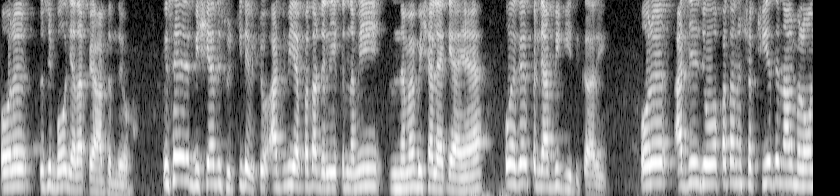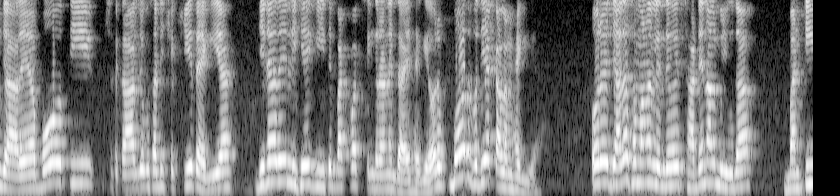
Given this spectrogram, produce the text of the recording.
ਔਰ ਤੁਸੀਂ ਬਹੁਤ ਜ਼ਿਆਦਾ ਪਿਆਰ ਦਿੰਦੇ ਹੋ। ਇਸੇ ਵਿਸ਼ਿਆਂ ਦੀ ਸੂਚੀ ਦੇ ਵਿੱਚੋਂ ਅੱਜ ਵੀ ਆਪਾਂ ਤੁਹਾਡੇ ਲਈ ਇੱਕ ਨਵੀਂ, ਨਵਾਂ ਵਿਸ਼ਾ ਲੈ ਕੇ ਆਏ ਆ ਉਹ ਹੈਗਾ ਪੰਜਾਬੀ ਗੀਤਕਾਰੀ। ਔਰ ਅੱਜ ਜੋ ਆਪਾਂ ਤੁਹਾਨੂੰ ਸ਼ਖਸੀਅਤ ਦੇ ਨਾਲ ਮਿਲਾਉਣ ਜਾ ਰਹੇ ਆ ਬਹੁਤ ਹੀ ਸਤਿਕਾਰਯੋਗ ਸਾਡੀ ਸ਼ਖਸੀਅਤ ਹੈਗੀ ਆ। ਜਿਨ੍ਹਾਂ ਦੇ ਲਿਖੇ ਗੀਤ ਵੱਖ-ਵੱਖ ਸਿੰਗਰਾਂ ਨੇ ਗਾਏ ਹੈਗੇ ਔਰ ਬਹੁਤ ਵਧੀਆ ਕਲਮ ਹੈਗੀ ਆ। ਔਰ ਜ਼ਿਆਦਾ ਸਮਾਂ ਨਾ ਲੈਂਦੇ ਹੋਏ ਸਾਡੇ ਨਾਲ ਮੌਜੂਦ ਆ ਬੰਟੀ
